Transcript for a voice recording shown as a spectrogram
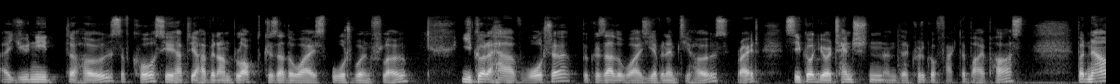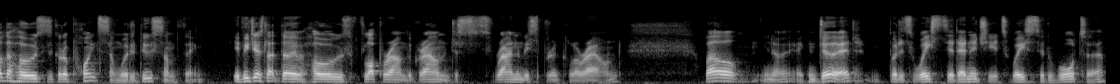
Uh, you need the hose, of course. You have to have it unblocked because otherwise water won't flow. You've got to have water because otherwise you have an empty hose, right? So you've got your attention and the critical factor bypassed. But now the hose has got to point somewhere to do something. If you just let the hose flop around the ground and just randomly sprinkle around, well, you know, it can do it, but it's wasted energy, it's wasted water.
